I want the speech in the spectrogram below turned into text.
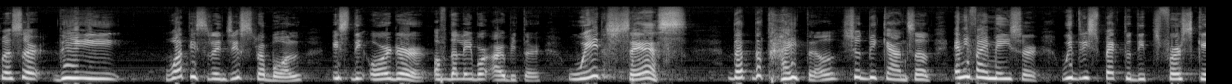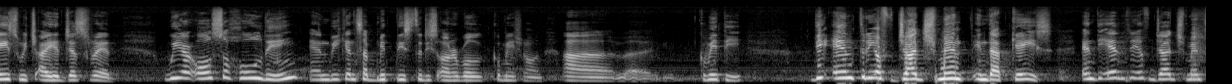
Well, sir, the what is registrable is the order of the labor arbiter, which says that the title should be cancelled. And if I may, sir, with respect to the first case which I had just read, we are also holding, and we can submit this to this honorable commission uh, uh, committee, the entry of judgment in that case. And the entry of judgment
